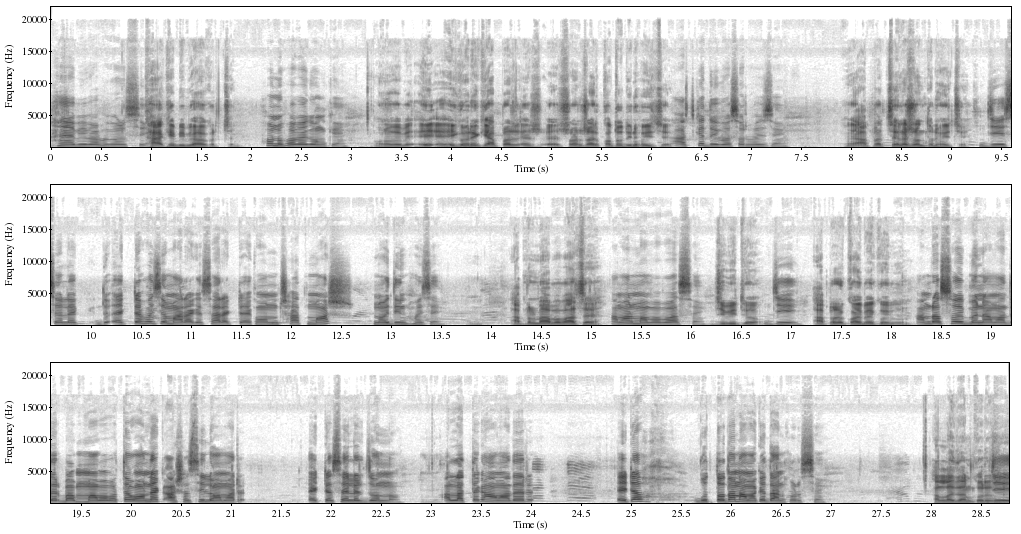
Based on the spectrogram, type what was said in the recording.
হ্যাঁ বিবাহ করেছি। কাকে বিবাহ করছেন? হনুফা বেগমকে। অনুভবে এই- করে কি আপনার সংসার কতদিন হয়েছে? আজকে দুই বছর হয়েছে। আপনার ছেলে সন্তান হয়েছে? জি ছেলে একটা হয়েছে মারা গেছে আর একটা এখন সাত মাস নয় দিন হয়েছে। আপনার মা বাবা আছে? আমার মা বাবা আছে। জীবিত? জি। আপনারা কয় ভাই কই বোন? আমরা সই বোন। আমাদের মা বাবাতে অনেক আশা ছিল আমার একটা ছেলের জন্য। আল্লাহ থেকে আমাদের এটা গুপ্তদান আমাকে দান করছে। আল্লাহ দান করেছে? জি।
